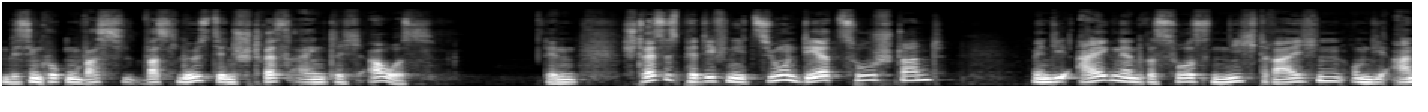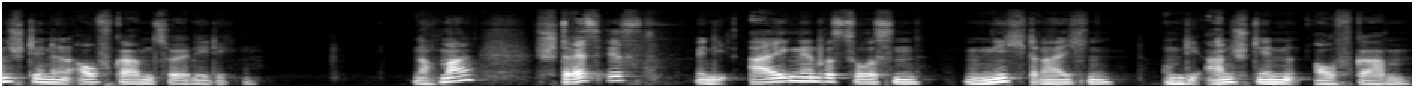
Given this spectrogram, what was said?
ein bisschen gucken, was, was löst den Stress eigentlich aus? Denn Stress ist per Definition der Zustand, wenn die eigenen Ressourcen nicht reichen, um die anstehenden Aufgaben zu erledigen. Nochmal, Stress ist, wenn die eigenen Ressourcen nicht reichen, um die anstehenden Aufgaben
